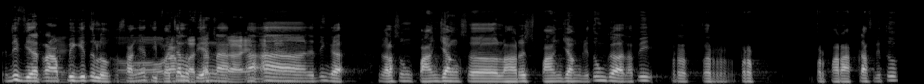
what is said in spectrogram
Jadi biar rapi gitu loh, kesannya Oh, dibaca lebih enak. enak Ah, ah, Jadi nggak nggak langsung panjang selaris panjang gitu enggak, tapi per per per, per paragraf gitu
